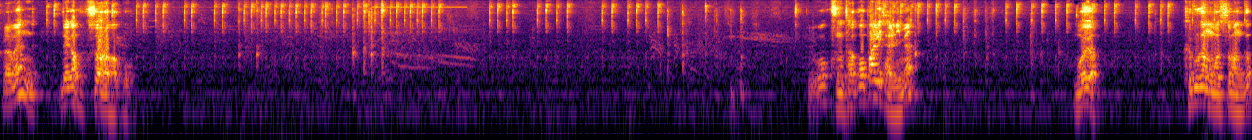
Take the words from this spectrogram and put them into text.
그러면 내가 복수하러 가고 그리고 궁 타고 빨리 달리면 뭐요? 급강 못써 방금?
